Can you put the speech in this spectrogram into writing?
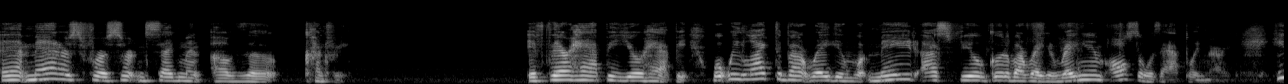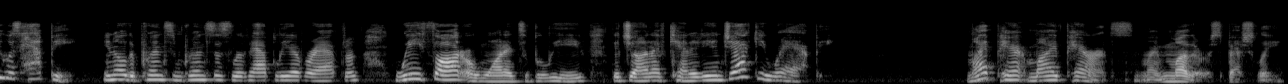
And it matters for a certain segment of the country. If they're happy, you're happy. What we liked about Reagan, what made us feel good about Reagan, Reagan also was happily married. He was happy. You know, the prince and princess live happily ever after. We thought or wanted to believe that John F. Kennedy and Jackie were happy. My, par- my parents, my mother especially,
